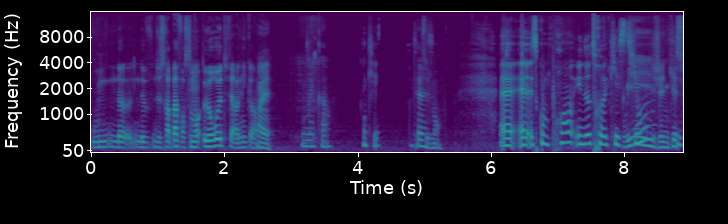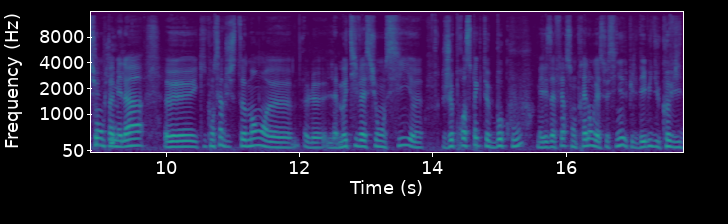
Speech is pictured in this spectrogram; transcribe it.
ou ne, ne- ne sera pas forcément heureux de faire une licorne. Ouais, D'accord. Ok. Intéressant. effectivement. Euh, Est-ce qu'on prend une autre question Oui, j'ai une question. Pamela, euh, qui concerne justement euh, le- la motivation aussi. Euh, je prospecte beaucoup, mais les affaires sont très longues à se signer depuis le début du Covid.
